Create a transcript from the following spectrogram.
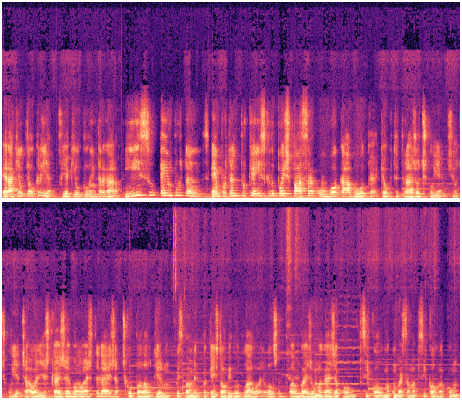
Era aquilo que ele queria, foi aquilo que lhe entregaram. E isso é importante. É importante porque é isso que depois passa o boca a boca, que é o que te traz outros clientes. E outros clientes, ah, olha, este gajo é bom, esta gaja, desculpa lá o termo, principalmente para quem está a ouvir do outro lado, olha, o Alexandre lá um gajo ou uma gaja para um psicólogo, uma conversa, uma psicóloga com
